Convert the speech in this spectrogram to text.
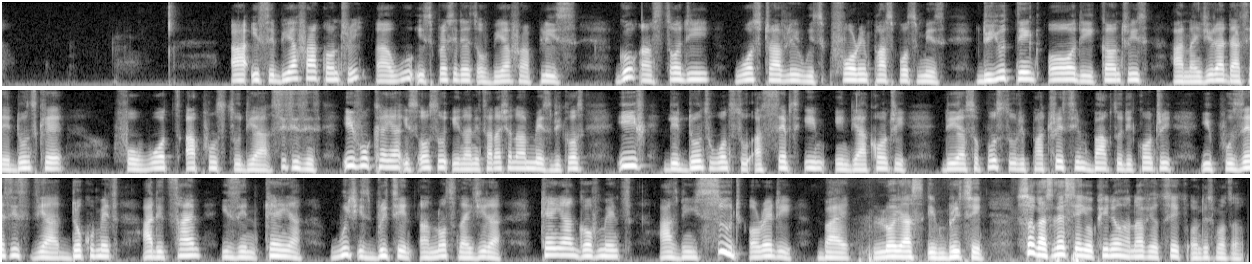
uh, it's a Biafra country. Uh, who is president of Biafra? Please go and study what traveling with foreign passports means. Do you think all the countries are Nigeria that uh, don't care for what happens to their citizens? Even Kenya is also in an international mess because if they don't want to accept him in their country, they are supposed to repatriate him back to the country he possesses their documents at the time he's in Kenya, which is Britain and not Nigeria. Kenyan government has been sued already by lawyers in Britain. So guys, let's hear your opinion and have your take on this matter.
